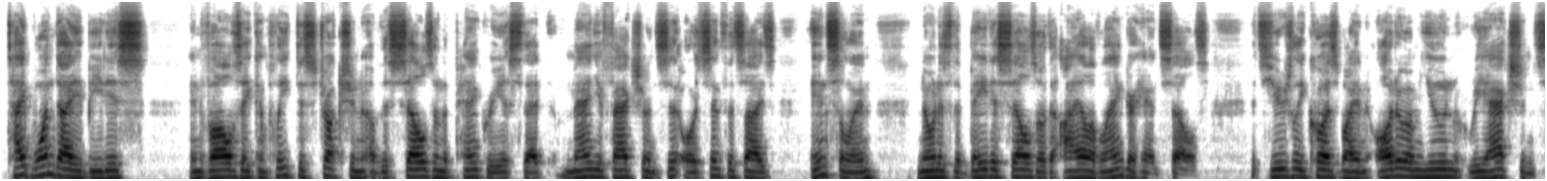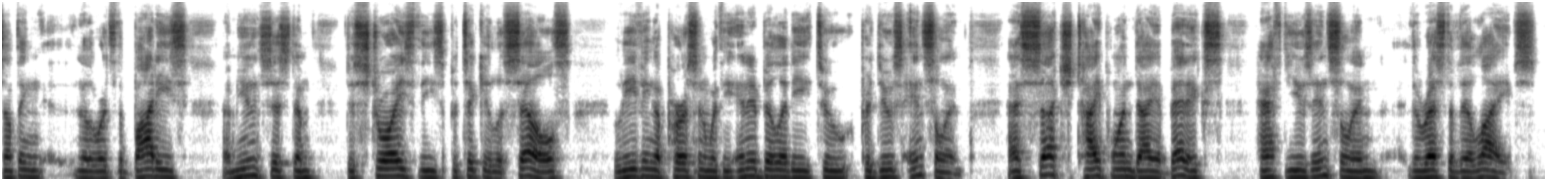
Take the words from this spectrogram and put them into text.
Type 1 diabetes involves a complete destruction of the cells in the pancreas that manufacture or synthesize insulin, known as the beta cells or the Isle of Langerhans cells. It's usually caused by an autoimmune reaction, something, in other words, the body's immune system destroys these particular cells, leaving a person with the inability to produce insulin. As such, type 1 diabetics have to use insulin the rest of their lives.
